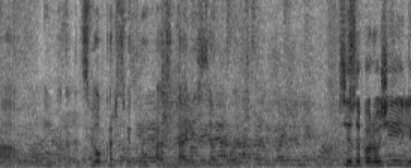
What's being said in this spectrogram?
а, ну, как свекор, свекруха остались, вот. все Запорожье или,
